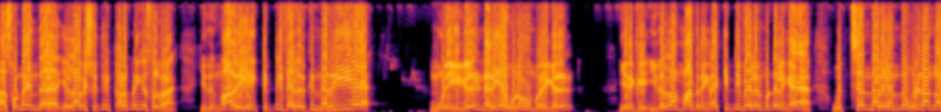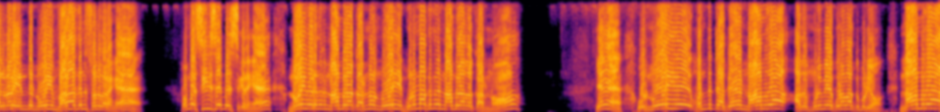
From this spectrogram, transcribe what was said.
நான் சொன்ன இந்த எல்லா விஷயத்தையும் கடைப்பிடிங்க சொல்றேன் இது மாதிரி கிட்னி ஃபெயிலருக்கு நிறைய மூலிகைகள் நிறைய உணவு முறைகள் இருக்கு. இதெல்லாம் மாத்தினீங்கன்னா கிட்னி ஃபெயிலியர் மட்டும் இல்லைங்க. உச்சந்தலையில இருந்து உள்ளங்கால் வரை எந்த நோயும் வராதுன்னு சொல்ல வரேங்க. ரொம்ப சீரியஸா பேசிக்கிறேங்க. நோய் வர்றதுக்கு நாம தான் காரணம். நோயை குணமாக்குறதுக்கு நாம தாங்க காரணம். ஏங்க ஒரு நோய் வந்துட்டாக்க நாம தான் அதை முழுமையாக குணமாக்க முடியும். நாம தான்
